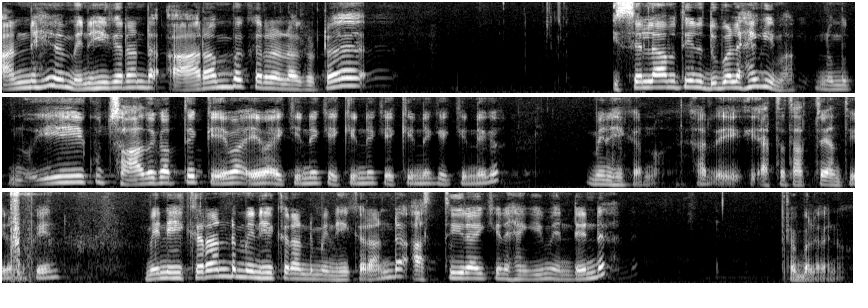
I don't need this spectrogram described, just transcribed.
අන්න එහෙම මෙනෙහි කරන්න ආරම්භ කරලකට ඉස්සල්ලාම තියෙන දුබල හැඟීමක් නොමුත් ඒකුත් සාධකත්තෙක් ඒවා ඒවා එකින්න එක එකින්න එක එකින්න එක එකින්න එක මෙනෙහි කරනවා ඇත තත්ත්වයන් තියෙන පේෙන් මෙනෙහි කරන්න මෙනෙහි කරන්න මෙනෙහි කරන්න අස්තීරයි කියන හැඟීම එන්ඩෙන්ඩ ප්‍රබල වෙනවා.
